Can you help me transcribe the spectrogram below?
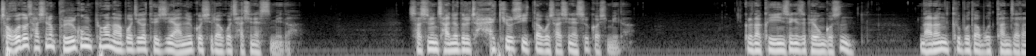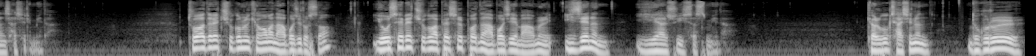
적어도 자신은 불공평한 아버지가 되지 않을 것이라고 자신했습니다. 자신은 자녀들을 잘 키울 수 있다고 자신했을 것입니다. 그러나 그의 인생에서 배운 것은 나는 그보다 못한 자라는 사실입니다. 두 아들의 죽음을 경험한 아버지로서 요셉의 죽음 앞에 슬퍼하던 아버지의 마음을 이제는 이해할 수 있었습니다. 결국 자신은 누구를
